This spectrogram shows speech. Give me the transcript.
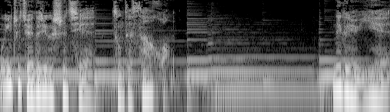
我一直觉得这个世界总在撒谎。那个雨夜，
